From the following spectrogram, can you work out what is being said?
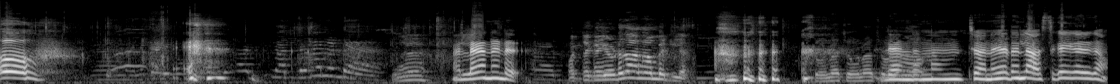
ഓ. നല്ല കണ്ണുണ്ട്. രണ്ടെണ്ണം കൈയോട് താങ്ങാൻ പറ്റില്ല. ചോന രണ്ടെണ്ണം ചേട്ടൻ ലാസ്റ്റ് കൈ കഴുകാം.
